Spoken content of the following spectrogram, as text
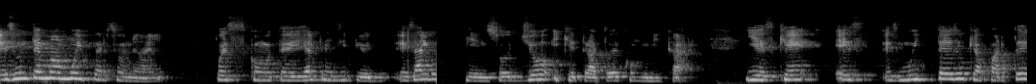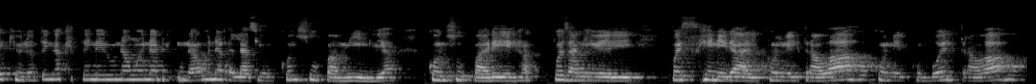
Es un tema muy personal, pues como te dije al principio, es algo que pienso yo y que trato de comunicar. Y es que es, es, muy teso que aparte de que uno tenga que tener una buena, una buena relación con su familia, con su pareja, pues a nivel pues general, con el trabajo, con el combo del trabajo,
